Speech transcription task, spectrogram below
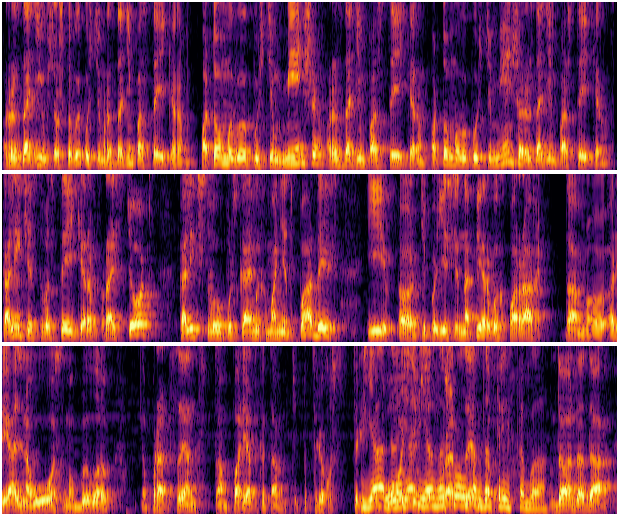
раздадим все, что выпустим, раздадим по стейкерам. Потом мы выпустим меньше, раздадим по стейкерам. Потом мы выпустим меньше, раздадим по стейкерам. Количество стейкеров растет, количество выпускаемых монет падает. И, э, типа, если на первых порах там э, реально у Осмо было процент там порядка там типа 380 я, да, я, я зашел, когда 300 было. Да, да, да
